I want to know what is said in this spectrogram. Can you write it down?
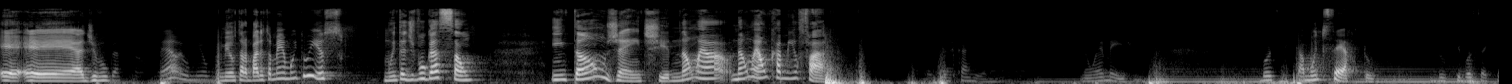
é, é, a divulgação. Né? O meu, meu trabalho também é muito isso. Muita divulgação. Então, gente, não é, não é um caminho fácil. É. Não é mesmo. Você está muito certo do que você quer,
